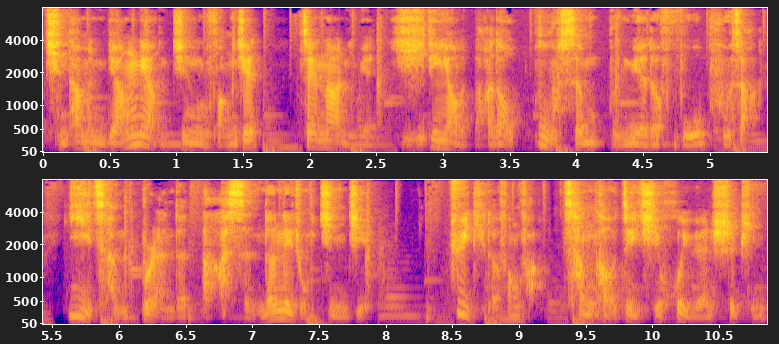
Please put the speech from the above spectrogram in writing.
请他们两两进入房间，在那里面一定要达到不生不灭的佛菩萨，一尘不染的大神的那种境界。具体的方法参考这期会员视频。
